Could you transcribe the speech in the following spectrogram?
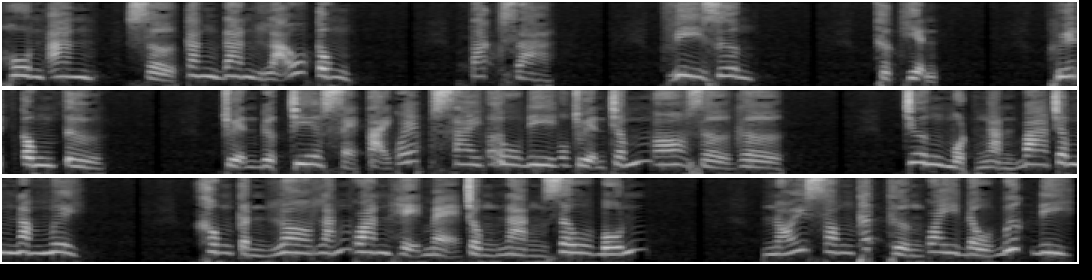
Hôn an, sở căng đan lão công. Tác giả. Vi Dương. Thực hiện. Huyết công từ. Chuyện được chia sẻ tại website odchuyện.org. Chương 1350 Không cần lo lắng quan hệ mẹ chồng nàng dâu bốn. Nói xong thất thường quay đầu bước đi.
